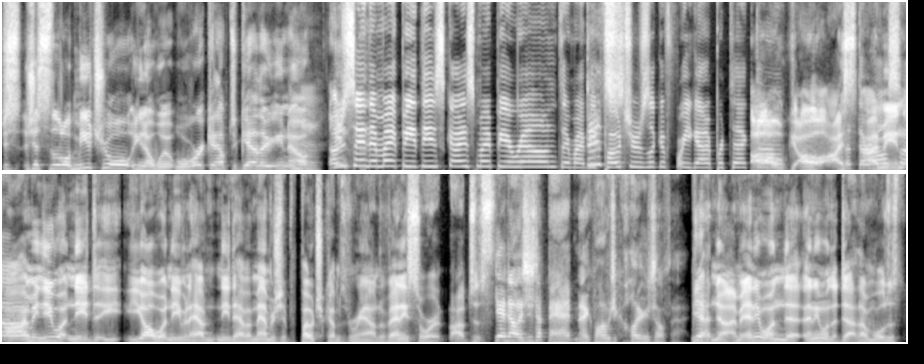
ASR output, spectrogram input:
just just a little mutual. You know, we're, we're working up together. You know. Mhm. I'm just saying there might be these guys might be around. There might be poachers looking for you. Got to protect Oh, them. oh, I, But they're I mean, also- I mean, you wouldn't need to, y'all wouldn't even have need to have a membership if a poacher comes around of any sort. I'll just, Yeah, no, it's just a bad. Like, why would you call yourself that? yeah, no, I mean, anyone that, anyone that does, I mean, we'll just,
